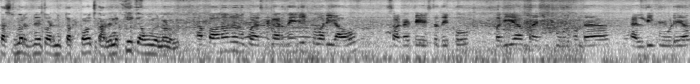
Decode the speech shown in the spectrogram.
ਕਸਟਮਰਸ ਨੇ ਤੁਹਾਡੇ ਤੱਕ ਪਹੁੰਚ ਕਰਦੇ ਨੇ ਕੀ ਕਹੋਗੇ ਉਹਨਾਂ ਨੂੰ? ਆਪਾਂ ਉਹਨਾਂ ਨੂੰ ਰਿਕੁਐਸਟ ਕਰਦੇ ਹਾਂ ਜੀ ਇੱਕ ਵਾਰੀ ਆਓ ਸਾਡਾ ਟੇਸਟ ਦੇਖੋ। ਵਧੀਆ ਫਰੈਸ਼ ਫੂਡ ਹੁੰਦਾ ਹੈਲਦੀ ਫੂਡ ਆ।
